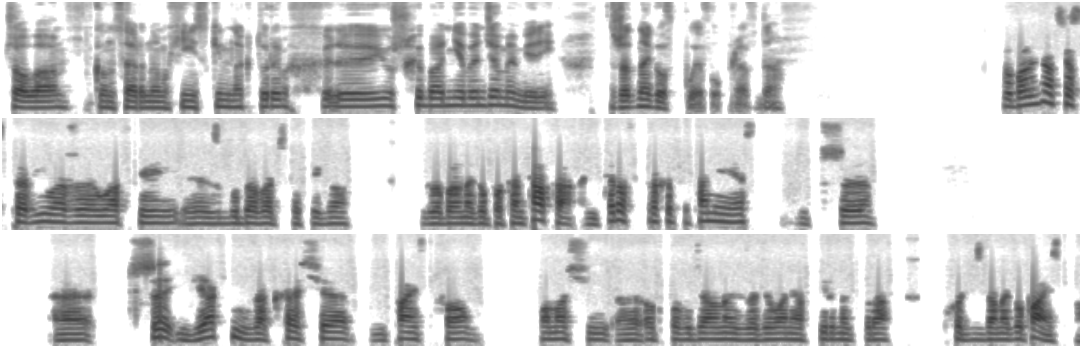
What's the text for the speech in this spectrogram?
czoła koncernom chińskim, na których y, już chyba nie będziemy mieli żadnego wpływu, prawda? Globalizacja sprawiła, że łatwiej y, zbudować takiego globalnego potentata. I teraz trochę pytanie jest, czy, e, czy i w jakim zakresie państwo ponosi e, odpowiedzialność za działania firmy, która pochodzi z danego państwa.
